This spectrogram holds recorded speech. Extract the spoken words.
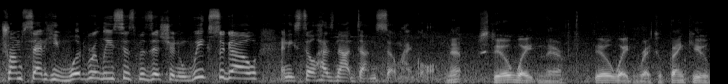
Trump said he would release his position weeks ago, and he still has not done so, Michael. Yeah, still waiting there. Still waiting, Rachel. Thank you.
